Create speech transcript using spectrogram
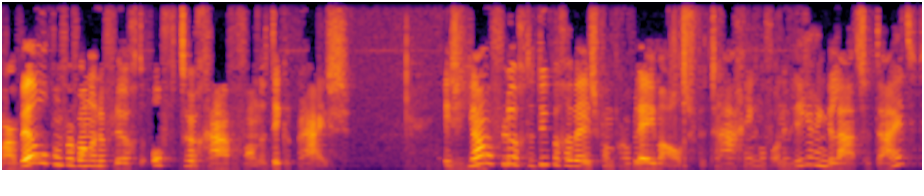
maar wel op een vervangende vlucht of teruggave van de ticketprijs. Is jouw vlucht de dupe geweest van problemen als vertraging of annulering de laatste tijd?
